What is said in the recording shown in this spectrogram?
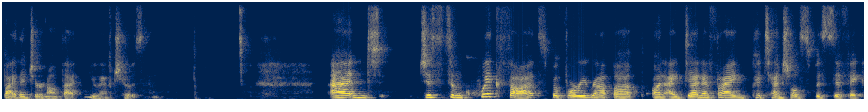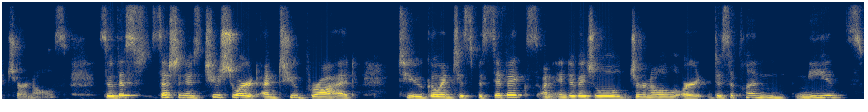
by the journal that you have chosen. And just some quick thoughts before we wrap up on identifying potential specific journals. So this session is too short and too broad to go into specifics on individual journal or discipline needs,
